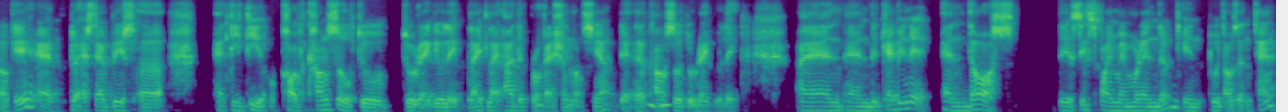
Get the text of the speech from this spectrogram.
okay, and to establish a entity called council to to regulate, like like other professionals, yeah, the mm-hmm. council to regulate, and and the cabinet endorsed the six point memorandum in 2010,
